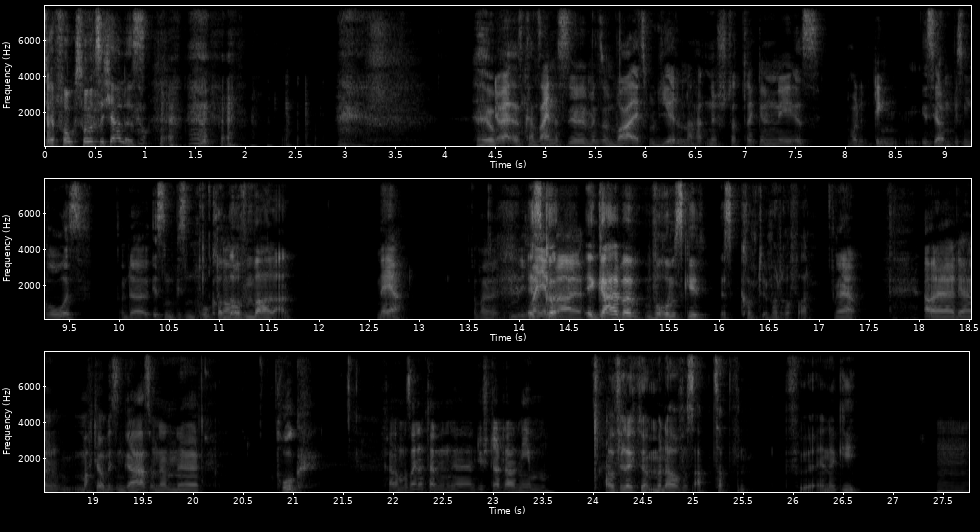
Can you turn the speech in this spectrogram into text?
der Fuchs holt sich alles. Ja, es kann sein, dass äh, wenn so ein Wal explodiert und da hat eine Stadt direkt in der Nähe ist, weil das Ding ist ja ein bisschen groß und da ist ein bisschen Druck kommt drauf. auf den Wal an. Naja. Aber ich meine ja egal, worum es geht, es kommt immer drauf an. Ja. Aber der, der macht ja auch ein bisschen Gas und dann äh, Druck. Kann auch mal sein, dass dann äh, die Stadt daneben. Aber vielleicht könnte man da auch was abzapfen für Energie. Hm.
